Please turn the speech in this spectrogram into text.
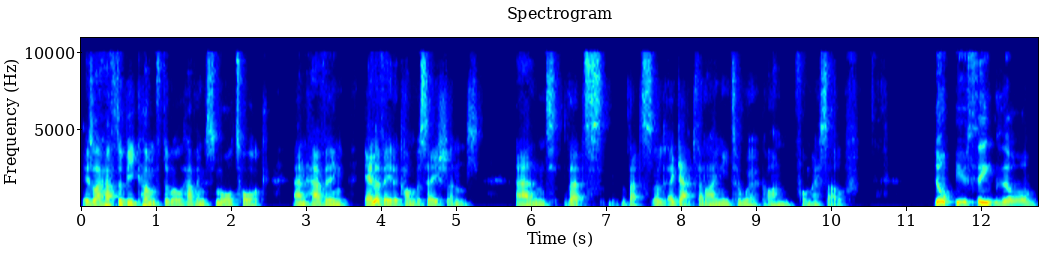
is I have to be comfortable having small talk and having elevator conversations. And that's that's a, a gap that I need to work on for myself. Don't you think though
